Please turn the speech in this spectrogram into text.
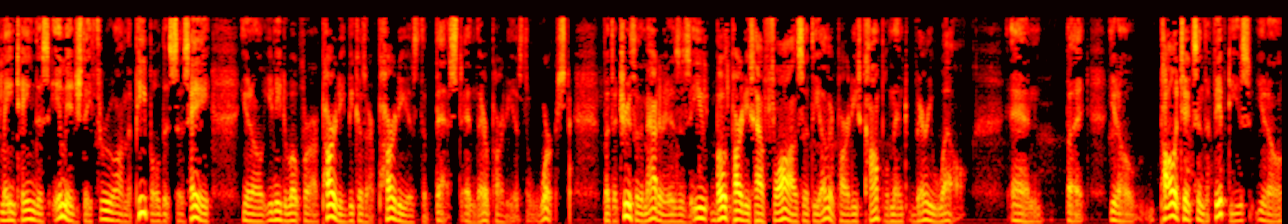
maintain this image they threw on the people that says, hey, you know, you need to vote for our party because our party is the best and their party is the worst. But the truth of the matter is, is e both parties have flaws that the other parties complement very well. And but you know politics in the 50s you know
